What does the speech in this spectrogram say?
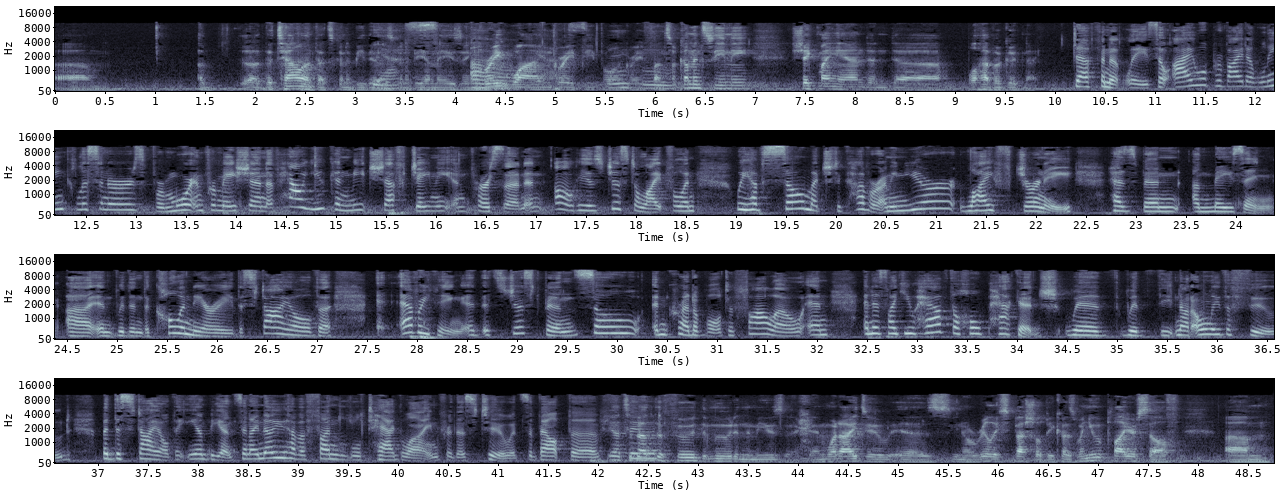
Um, uh, uh, the talent that's going to be there yes. is going to be amazing. Oh, great wine, yes. great people, and great fun. So come and see me, shake my hand, and uh, we'll have a good night. Definitely. So I will provide a link, listeners, for more information of how you can meet Chef Jaime in person. And oh, he is just delightful. And we have so much to cover. I mean, your life journey has been amazing, uh, and within the culinary, the style, the everything. It, it's just been so incredible to follow. And and it's like you have the whole package with with the not only the food but the style, the ambience. And I know you have a fun little tag tagline for this too. It's about the yeah, it's food. about the food, the mood, and the music. And what I do is you know really special because when you apply yourself um,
